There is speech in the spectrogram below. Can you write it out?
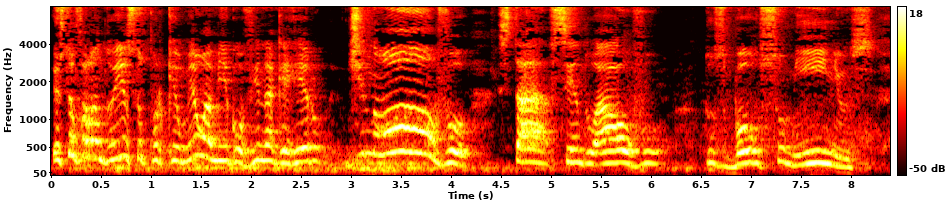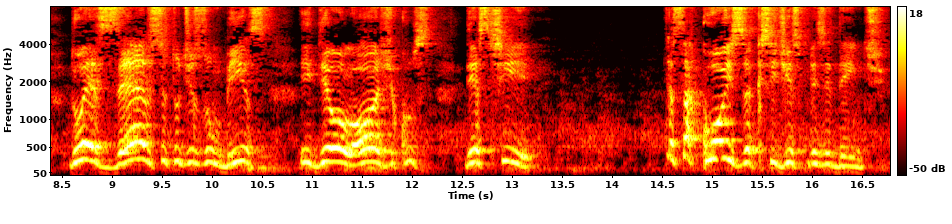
Eu estou falando isso porque o meu amigo Vina Guerreiro, de novo, está sendo alvo dos bolsomínios, do exército de zumbis ideológicos deste dessa coisa que se diz presidente.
